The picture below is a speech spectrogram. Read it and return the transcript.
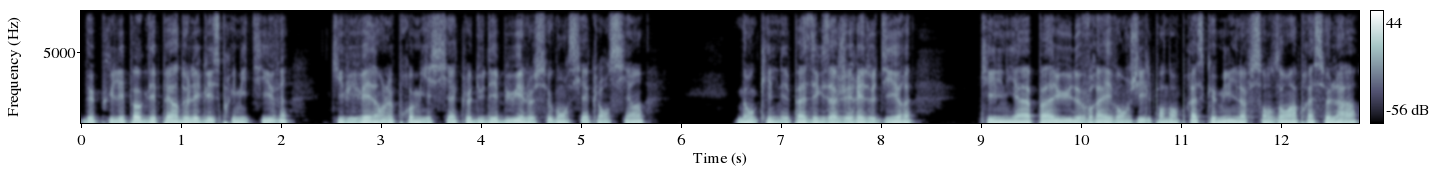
depuis l'époque des pères de l'Église primitive, qui vivaient dans le premier siècle du début et le second siècle ancien. Donc il n'est pas exagéré de dire qu'il n'y a pas eu de vrai évangile pendant presque 1900 ans après cela.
